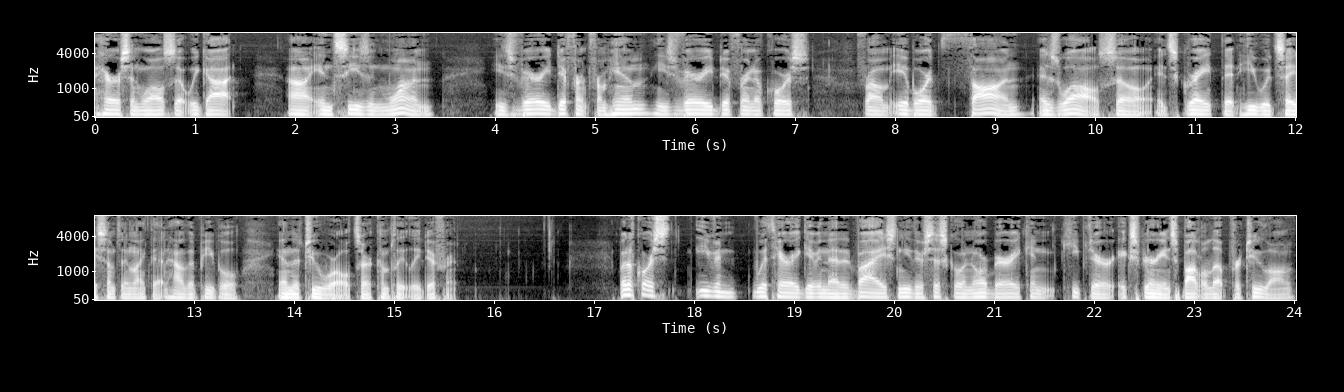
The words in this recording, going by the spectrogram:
Harrison Wells that we got uh, in season one. He's very different from him. He's very different, of course, from Eobard Thawne as well. So it's great that he would say something like that, how the people in the two worlds are completely different. But of course, even with Harry giving that advice, neither Cisco nor Barry can keep their experience bottled up for too long.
